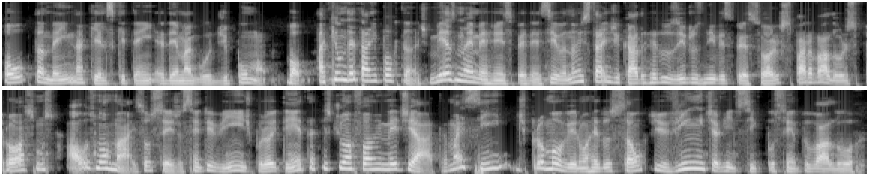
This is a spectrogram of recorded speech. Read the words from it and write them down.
ou também naqueles que têm edema agudo de pulmão. Bom, aqui um detalhe importante: mesmo na emergência hipertensiva, não está indicado reduzir os níveis pressóricos para valores próximos aos normais, ou seja, 120 por 80, isso de uma forma imediata, mas sim de promover uma redução de 20 a 25% do valor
